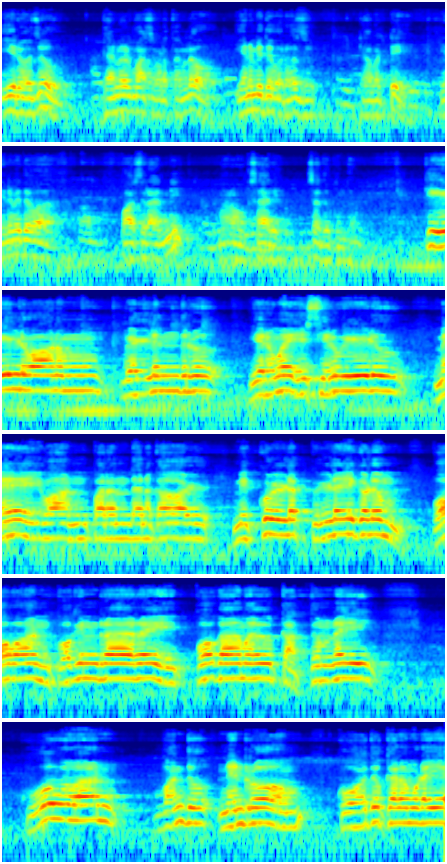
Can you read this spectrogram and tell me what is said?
ఈరోజు ధనుర్మాస వ్రతంలో ఎనిమిదవ రోజు. కాబట్టి ఎనిమిదవ పాసురాన్ని మనం ఒకసారి சதுக்குந்தோம். கீழ்வானம் வெள்ளென்று எருமை சிறுவீடு மேய்வான் பரந்தன காள் மிக்குள்ள பிள்ளைகளும் போவான் போகின்றாரை போகாமல் கத்துன்னை. கூவான் வந்து நின்றோம் கோது கலமுடைய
